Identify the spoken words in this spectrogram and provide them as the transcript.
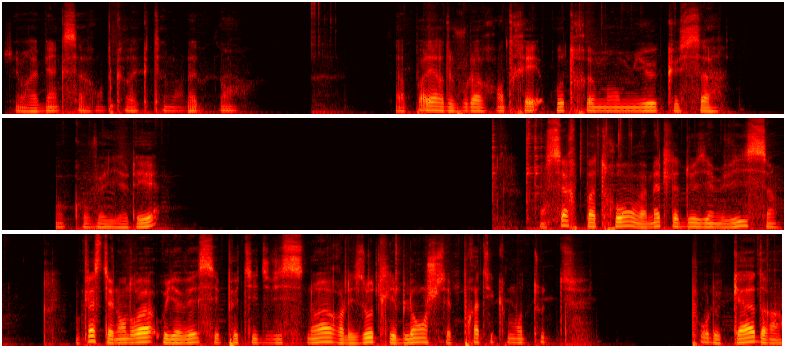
j'aimerais bien que ça rentre correctement là-dedans. Ça n'a pas l'air de vouloir rentrer autrement mieux que ça. Donc on va y aller. On serre pas trop, on va mettre la deuxième vis. Donc là c'était l'endroit où il y avait ces petites vis noires. Les autres, les blanches, c'est pratiquement toutes pour le cadre.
